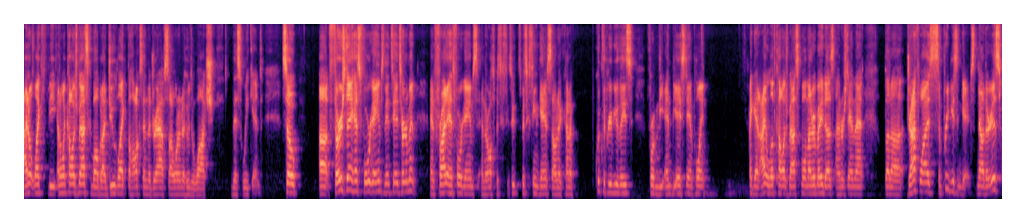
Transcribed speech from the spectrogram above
I don't like the I don't like college basketball, but I do like the Hawks and the draft, so I want to know who to watch this weekend. So uh, Thursday has four games in the NCAA tournament, and Friday has four games, and they're all Sweet 16 games. So I'm going to kind of quickly preview these from the NBA standpoint. Again, I love college basketball. Not everybody does. I understand that. But uh, draft wise, some pretty decent games. Now, there is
